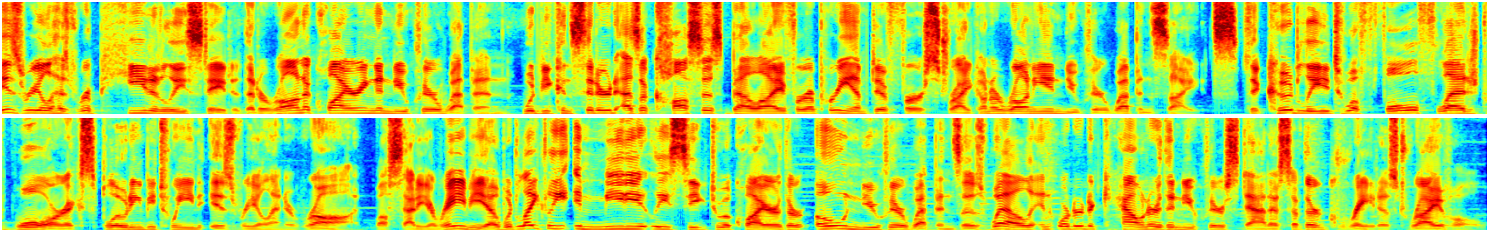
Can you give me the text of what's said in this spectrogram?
Israel has repeatedly stated that Iran acquiring a nuclear weapon would be considered as a casus belli for a preemptive first strike on Iranian nuclear weapon sites that could lead to a full-fledged war exploding between Israel and Iran, while Saudi Arabia would likely immediately seek to acquire their own nuclear weapons as well in order to counter the nuclear status of their greatest rival.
